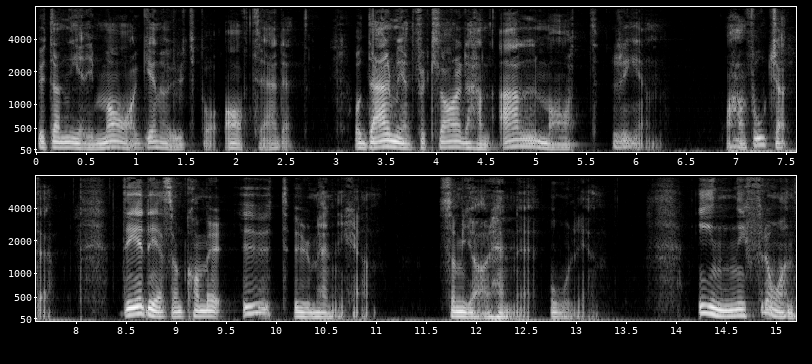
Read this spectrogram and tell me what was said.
utan ner i magen och ut på avträdet. Och därmed förklarade han all mat ren. Och han fortsatte. Det är det som kommer ut ur människan som gör henne oren. Inifrån,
